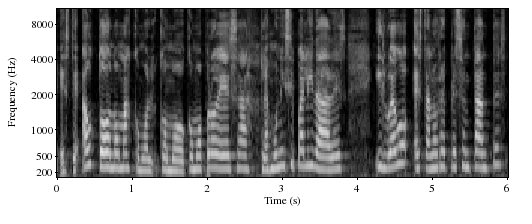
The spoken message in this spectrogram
este, autónomas como, como, como Proesa, las municipalidades, y luego están los representantes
